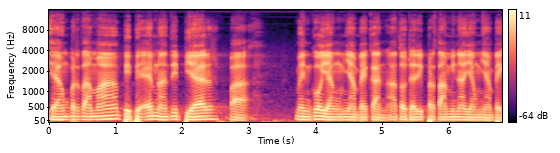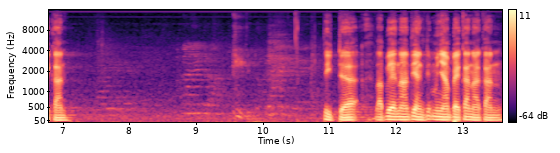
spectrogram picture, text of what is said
Yang pertama BBM nanti biar Pak Menko yang menyampaikan atau dari Pertamina yang menyampaikan. Tidak, tapi nanti yang menyampaikan akan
